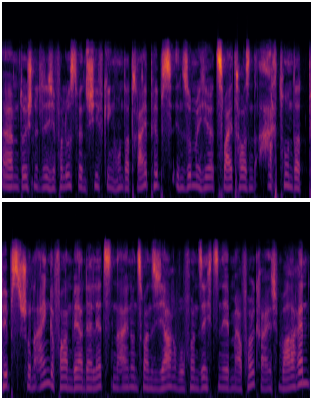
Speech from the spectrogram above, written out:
Ähm, durchschnittliche Verlust, wenn es schief ging, 103 Pips. In Summe hier 2800 Pips schon eingefahren während der letzten 21 Jahre, wovon 16 eben erfolgreich waren.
